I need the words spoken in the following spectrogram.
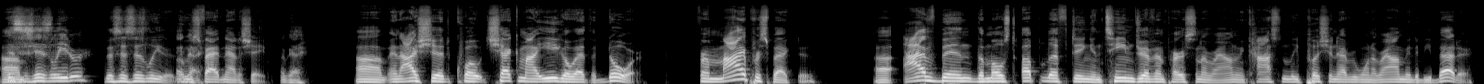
Um, This is his leader. this is his leader, who's fat and out of shape Okay. um, and I should quote check my ego at the door. From my perspective, uh, I've been the most uplifting and team driven person around, and constantly pushing everyone around me to be better.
